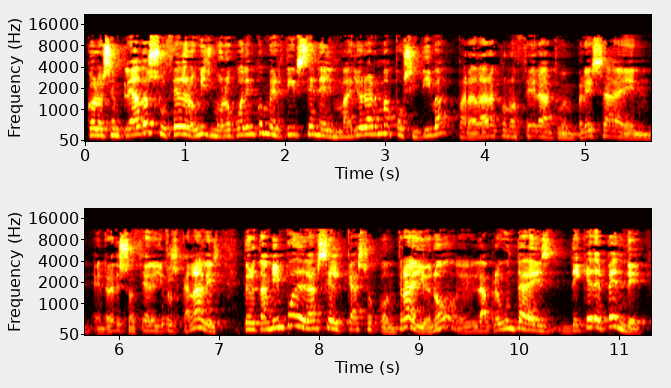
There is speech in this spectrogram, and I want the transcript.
Con los empleados sucede lo mismo, no pueden convertirse en el mayor arma positiva para dar a conocer a tu empresa en, redes sociales y otros canales, pero también puede darse el caso contrario, ¿no? Eh, la pregunta es, ¿de qué depende?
